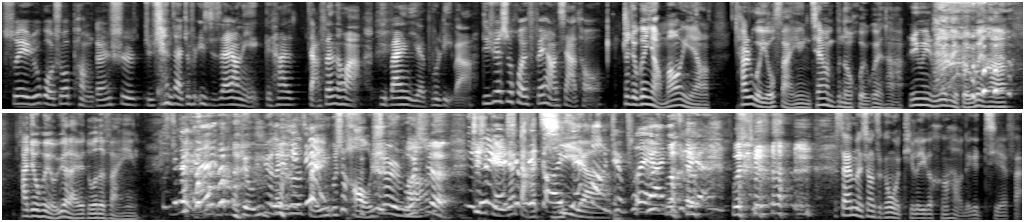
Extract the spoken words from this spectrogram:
所以如果说捧哏是局限在就是一直在让你给他打分的话，一般也不理吧，的确是会非常下头。这就跟养猫一样，它如果有反应，你千万不能回馈它，因为如果你回馈它，它就会有越来越多的反应。这个人 有越来越多的反应，不是好事儿吗？不是，这是给人家打是不是搞一些气呀、放置 play 啊？你这个人，Simon 上次跟我提了一个很好的一个解法，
